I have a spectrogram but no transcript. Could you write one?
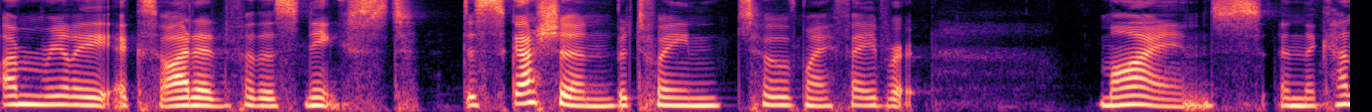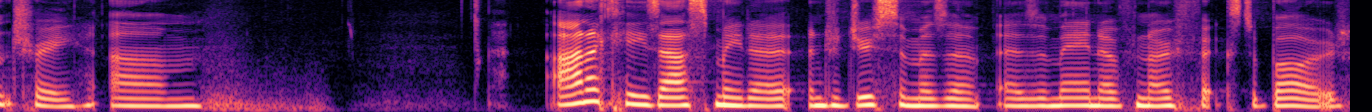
I'm really excited for this next discussion between two of my favourite minds in the country. Um, Anake's asked me to introduce him as a, as a man of no fixed abode.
